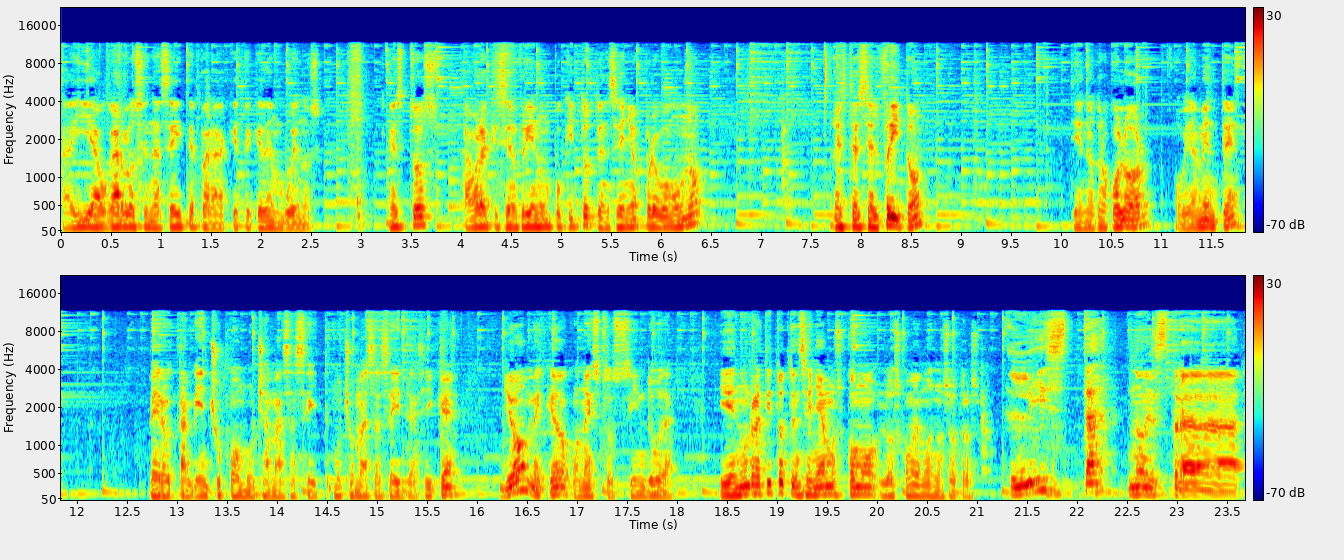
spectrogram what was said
ahí ahogarlos en aceite para que te queden buenos. Estos, ahora que se enfríen un poquito, te enseño, pruebo uno. Este es el frito, tiene otro color, obviamente, pero también chupó mucha más aceite, mucho más aceite, así que yo me quedo con estos, sin duda. Y en un ratito te enseñamos cómo los comemos nosotros. Lista nuestra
